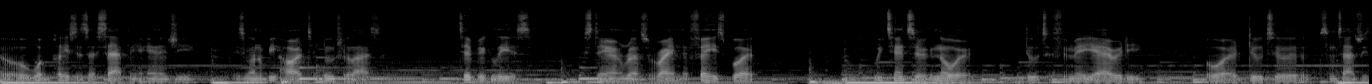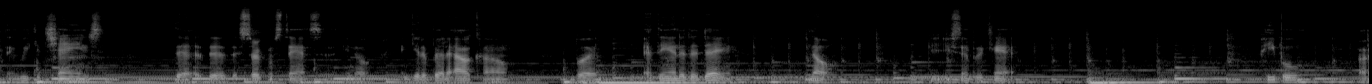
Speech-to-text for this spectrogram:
or what places are sapping your energy, it's going to be hard to neutralize them. Typically, it's staring us right in the face, but we tend to ignore it due to familiarity or due to sometimes we think we can change the, the, the circumstance, you know, and get a better outcome. But at the end of the day, no, you simply can't. People are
